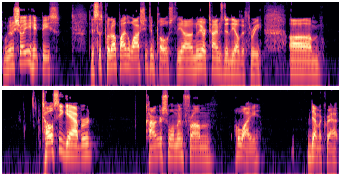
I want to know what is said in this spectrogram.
We're going to show you a hit piece. This is put out by the Washington Post. The uh, New York Times did the other three. Um, Tulsi Gabbard, Congresswoman from Hawaii, Democrat,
